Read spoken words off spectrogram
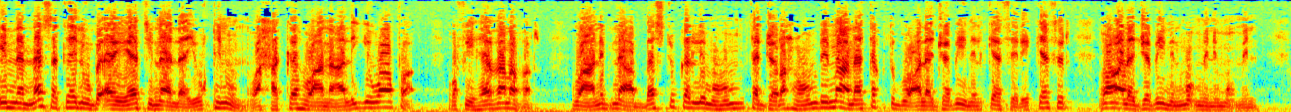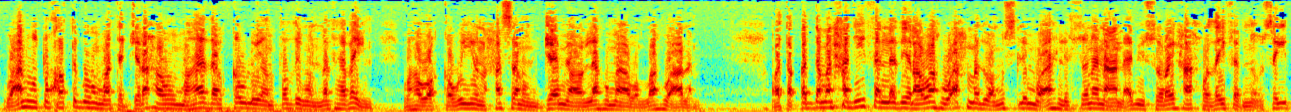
إن الناس كانوا بآياتنا لا يوقنون. وحكاه عن علي وعطاء. وفي هذا نظر وعن ابن عباس تكلمهم تجرحهم بمعنى تكتب على جبين الكافر كافر وعلى جبين المؤمن مؤمن. وعنه تخاطبهم وتجرحهم وهذا القول ينتظم المذهبين. وهو قوي حسن جامع لهما والله أعلم. وتقدم الحديث الذي رواه أحمد ومسلم وأهل السنن عن أبي سريحة حذيفة بن أسيد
